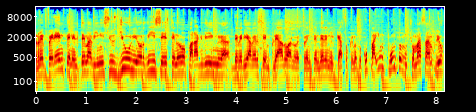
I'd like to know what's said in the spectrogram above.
Referente en el tema Vinicius Junior, dice este nuevo paradigma debería haberse empleado a nuestro entender en el caso que nos ocupa. Hay un punto mucho más amplio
